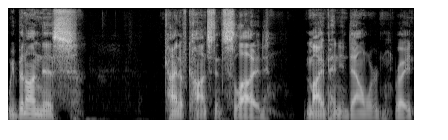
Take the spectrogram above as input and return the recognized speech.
we've been on this kind of constant slide, in my opinion, downward, right?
